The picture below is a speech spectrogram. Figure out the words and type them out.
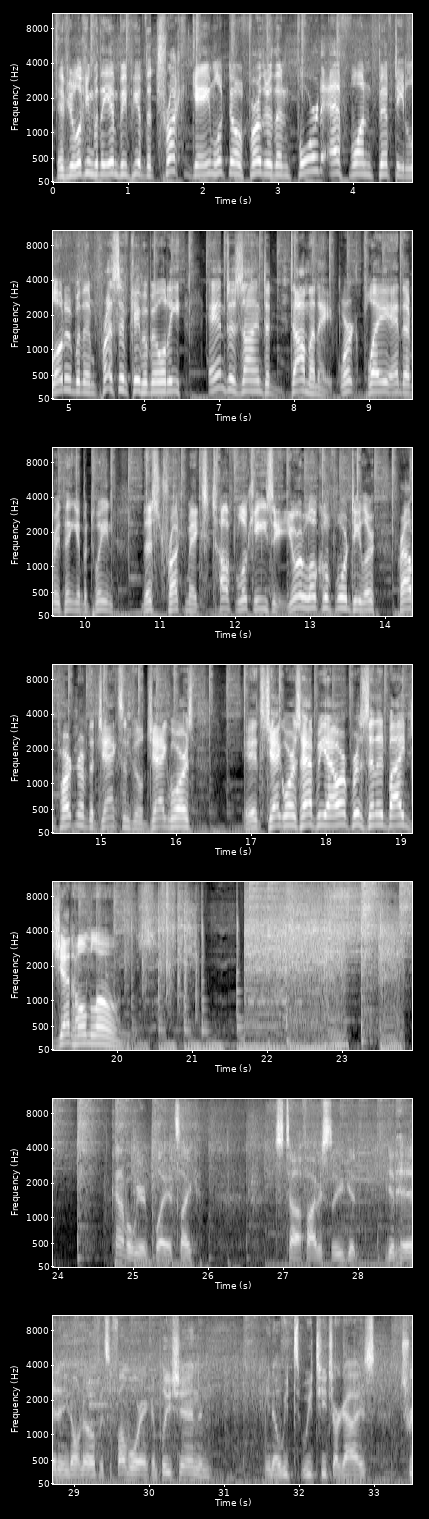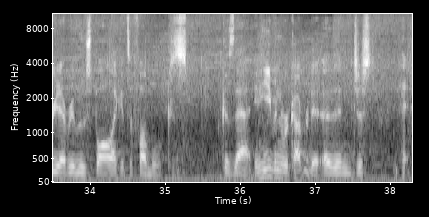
If you're looking for the MVP of the truck game, look no further than Ford F 150, loaded with impressive capability and designed to dominate work, play, and everything in between. This truck makes tough look easy. Your local Ford dealer, proud partner of the Jacksonville Jaguars. It's Jaguars Happy Hour presented by Jet Home Loans. kind of a weird play. It's like it's tough. Obviously, you get get hit and you don't know if it's a fumble or incompletion. And you know, we we teach our guys treat every loose ball like it's a fumble because that. And he even recovered it and then just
